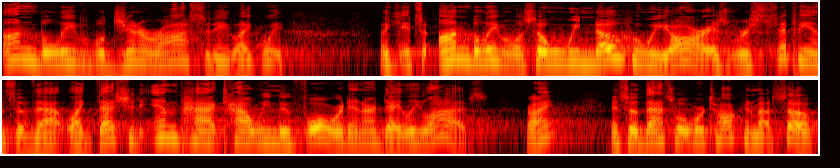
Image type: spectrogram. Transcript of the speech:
unbelievable generosity. Like we, like it's unbelievable. So when we know who we are as recipients of that, like that should impact how we move forward in our daily lives, right? And so that's what we're talking about. So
